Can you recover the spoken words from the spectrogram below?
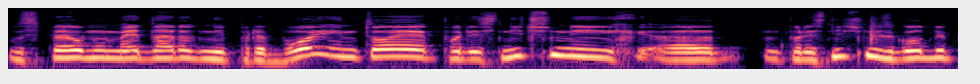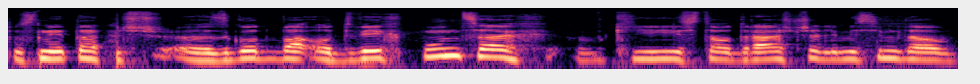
uspel mu mednarodni preboj in to je po, resničnih, uh, po resnični zgodbi posneta uh, zgodba o dveh puncah, ki sta odraščali, mislim, da v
